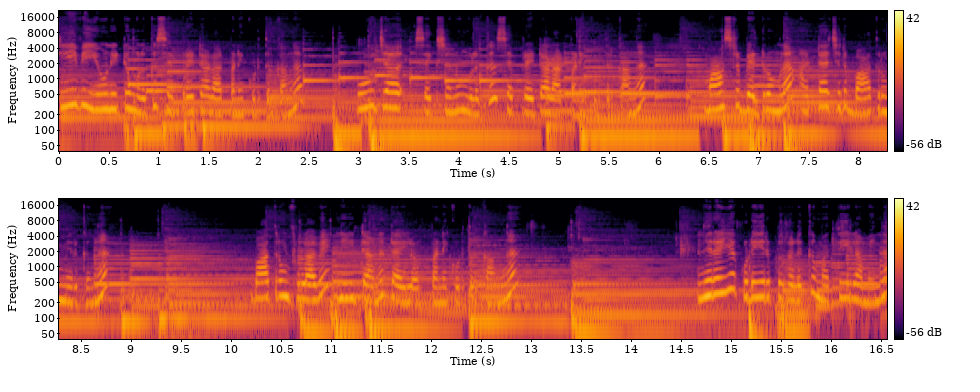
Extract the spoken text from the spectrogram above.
டிவி யூனிட் உங்களுக்கு செப்பரேட்டாக அலாட் பண்ணி கொடுத்துருக்காங்க. பூஜா செக்ஷனும் உங்களுக்கு செப்பரேட்டாக அலாட் பண்ணி கொடுத்துருக்காங்க. மாஸ்டர் பெட்ரூமில் அட்டாச்சு பாத்ரூம் இருக்குங்க. பாத்ரூம் ஃபுல்லாகவே நீட்டான டைல் ஒர்க் பண்ணி கொடுத்துருக்காங்க. நிறைய குடியிருப்புகளுக்கு மத்தியில் அமைந்த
